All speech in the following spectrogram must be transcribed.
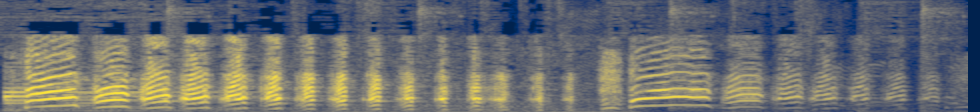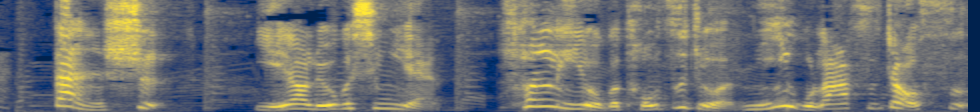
但是。也要留个心眼，村里有个投资者尼古拉斯赵四，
